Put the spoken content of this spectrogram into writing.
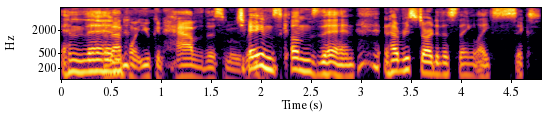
And then At that point, you can have this movie. James comes in, and I've restarted this thing like six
